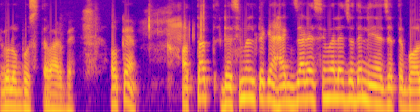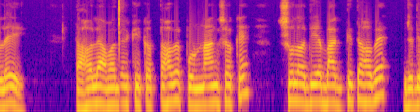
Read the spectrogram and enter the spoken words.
এগুলো বুঝতে পারবে। ওকে অর্থাৎ ডেসিমেল থেকে হেক্সা ডেসিমেলে যদি নিয়ে যেতে বলে, তাহলে আমাদের কি করতে হবে? পূর্ণাংশকে ষোলো দিয়ে ভাগ দিতে হবে। যদি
